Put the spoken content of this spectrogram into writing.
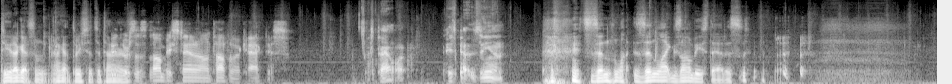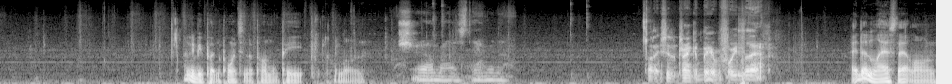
Dude, I got some. I got three sets of Dude, tires. there's a zombie standing on top of a cactus. It's talent. He's got Zen. it's zen like zen like zombie status. I need to be putting points into Pummel Pete. Hold on. Shit, I'm out of stamina. Well, you should have drank a beer before you left. It doesn't last that long.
